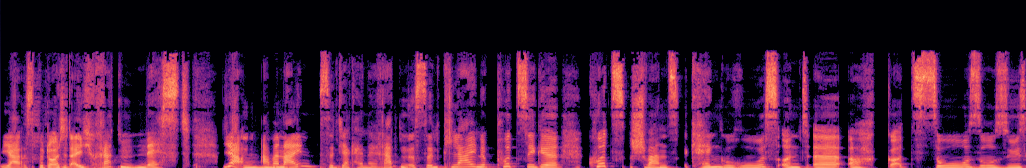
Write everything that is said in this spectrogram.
ja, es bedeutet eigentlich Rattennest. Ja, mhm. aber nein, es sind ja keine Ratten, es sind kleine, putzige Kurzschwanz-Kängurus und äh, oh Gott, so, so süß.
